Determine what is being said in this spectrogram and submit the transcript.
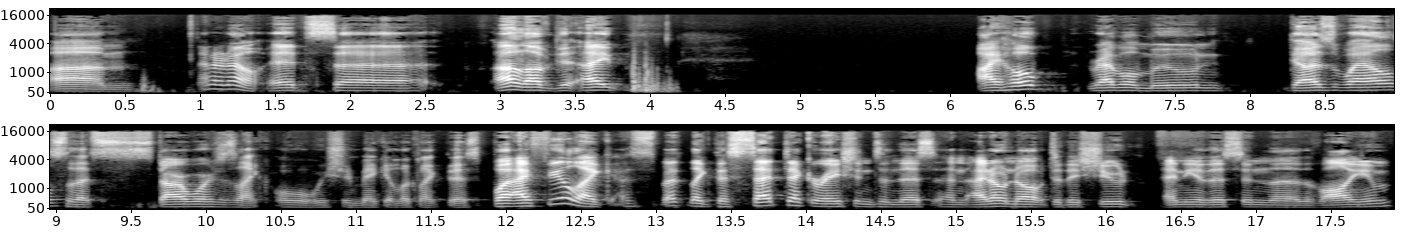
Um, I don't know. It's uh, I loved it. I I hope Rebel Moon does well, so that Star Wars is like, oh, we should make it look like this. But I feel like like the set decorations in this, and I don't know, did they shoot any of this in the the volume?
